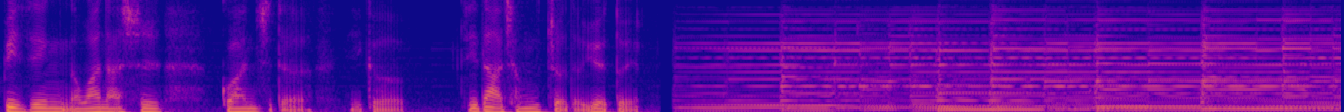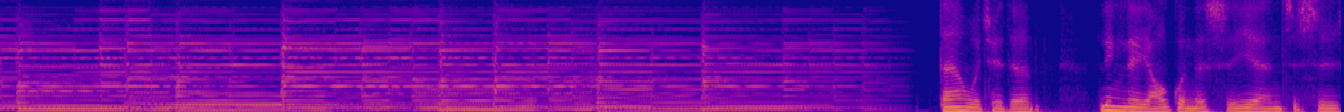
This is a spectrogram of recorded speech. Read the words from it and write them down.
毕竟 Nirvana 是 grunge 的一个集大成者的乐队。当然，我觉得另类摇滚的实验只是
